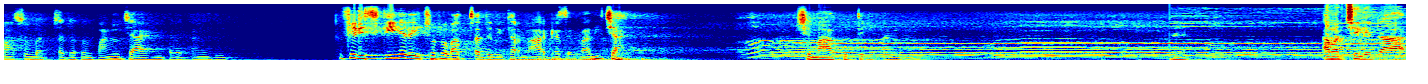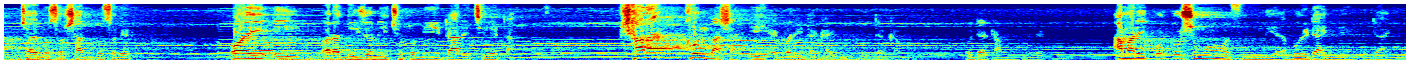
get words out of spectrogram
মাসুম বাচ্চা যখন পানি চায়, আমি তাকে পানি দিই। ফিলিস্তিনের এই ছোট বাচ্চা যদি তার মার কাছে পানি চায়, সে মা থেকে পানি দিবে? হ্যাঁ। আমার ছেলেটা ছয় বছর, সাত বছরের। ওই, এই, ওরা দুইজন, এই ছোট মেয়েটা আর এই ছেলেটা। সারাক্ষণ বাসা এই একবার এটা খাই ওইটা খাব ওইটা খাব। আমার এই কত সময় ফোন দিয়ে, আবু, এটা আইন ওইটা আইনি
